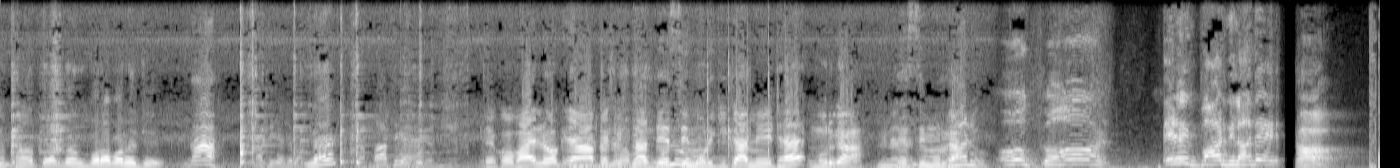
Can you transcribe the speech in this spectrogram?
भात हाँ, तो एकदम बराबर हो ना? ना? बात ठीक है देखो भाई लोग यहाँ पे कितना देसी मुर्गी का मीट है। मुर्गा। देसी मुर्गा। ओ गॉड! एक बार दिला दे। हाँ।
